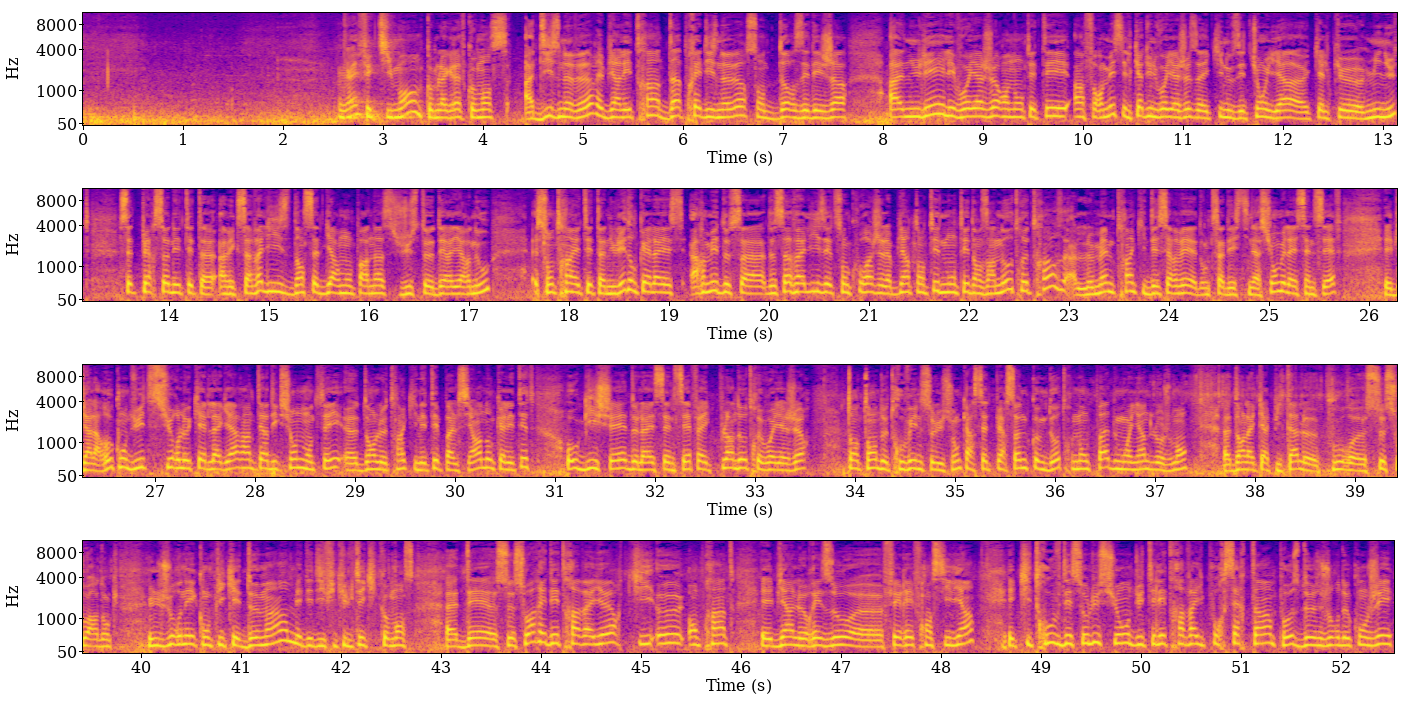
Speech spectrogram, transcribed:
Effectivement, comme la grève commence à 19h, eh bien les trains d'après 19h sont d'ores et déjà annulés. Les voyageurs en ont été informés. C'est le cas d'une voyageuse avec qui nous étions il y a quelques minutes. Cette personne était avec sa valise dans cette gare Montparnasse juste derrière nous. Son train était annulé, donc elle a armée de sa, de sa valise et de son courage, elle a bien tenté de monter dans un autre train, le même train qui desservait donc sa destination, mais la SNCF, eh bien, l'a reconduite sur le quai de la gare, interdiction de monter euh, dans le train qui n'était pas le sien. Donc elle était au guichet de la SNCF avec plein d'autres voyageurs tentant de trouver une solution car cette personne comme d'autres n'ont pas de moyens de logement euh, dans la capitale euh, pour euh, ce soir. Donc une journée compliquée demain mais des difficultés qui commencent dès ce soir et des travailleurs qui eux empruntent eh bien le réseau ferré francilien et qui trouvent des solutions du télétravail pour certains, pose deux jours de congé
